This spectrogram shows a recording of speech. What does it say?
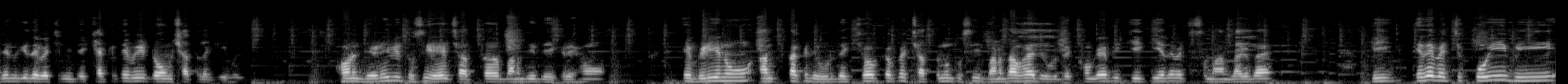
ਜ਼ਿੰਦਗੀ ਦੇ ਵਿੱਚ ਨਹੀਂ ਦੇਖਿਆ ਕਿਤੇ ਵੀ ਡੋਮ ਛੱਤ ਲੱਗੀ ਹੋਈ। ਹੁਣ ਜਿਹੜੀ ਵੀ ਤੁਸੀਂ ਇਹ ਛੱਤ ਬਣਦੀ ਦੇਖ ਰਹੇ ਹੋ, ਇਹ ਵੀਡੀਓ ਨੂੰ ਅੰਤ ਤੱਕ ਜ਼ਰੂਰ ਦੇਖਿਓ, ਕਿਉਂਕਿ ਛੱਤ ਨੂੰ ਤੁਸੀਂ ਬਣਦਾ ਹੋਇਆ ਜ਼ਰੂਰ ਦੇਖੋਗੇ ਵੀ ਕੀ ਕੀ ਇਹਦੇ ਵਿੱਚ ਸਮਾਨ ਲੱਗਦਾ ਹੈ। ਵੀ ਇਹਦੇ ਵਿੱਚ ਕੋਈ ਵੀ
